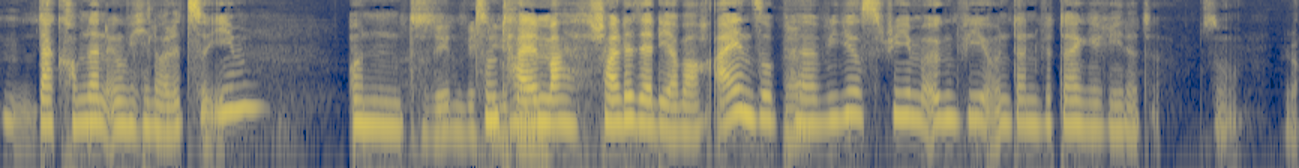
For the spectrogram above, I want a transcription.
Da kommen dann irgendwelche Leute zu ihm und zum Teil Dinge. schaltet er die aber auch ein, so per Ja. Videostream irgendwie und dann wird da geredet. So. Ja.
